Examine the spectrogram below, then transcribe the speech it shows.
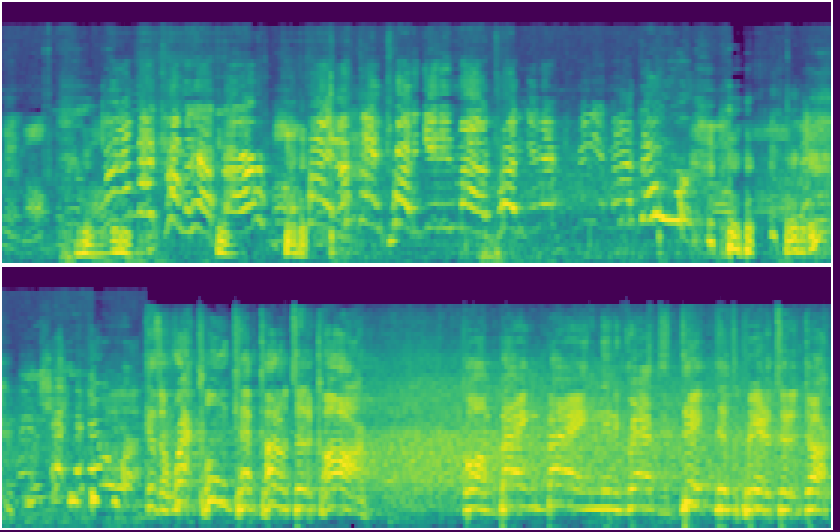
I'm not coming out there. I think, I think try to get in my, try to get after me in my door. Shut my door. Because a raccoon kept coming to the car, going bang, bang, then he grabbed his dick, disappeared into the dark.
